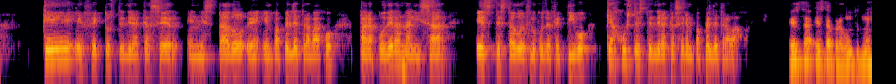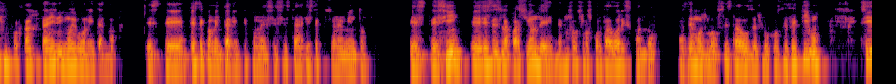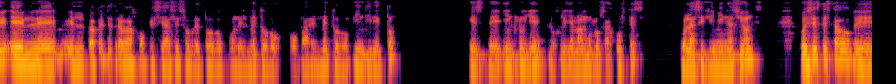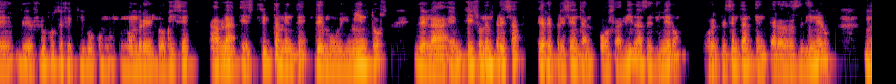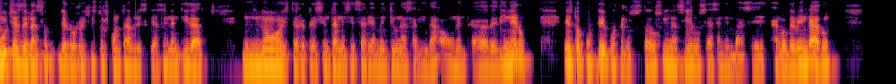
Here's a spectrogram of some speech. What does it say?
¿qué efectos tendría que hacer en estado, eh, en papel de trabajo para poder analizar este estado de flujos de efectivo? ¿Qué ajustes tendría que hacer en papel de trabajo? Esta, esta pregunta es muy importante también y muy bonita, ¿no? Este, este comentario que tú me haces, este cuestionamiento. Este, sí, e, esa es la pasión de, nosotros los contadores cuando hacemos los estados de flujos de efectivo. Sí, el, eh, el, papel de trabajo que se hace sobre todo con el método o para el método indirecto, este, incluye lo que le llamamos los ajustes o las eliminaciones. Pues este estado de, de flujos de efectivo, como su nombre lo dice, habla estrictamente de movimientos de la, em, que hizo la empresa que representan o salidas de dinero o representan entradas de dinero. Muchas de, las, de los registros contables que hace la entidad no este, representan necesariamente una salida o una entrada de dinero. ¿Esto por qué? Porque los estados financieros se hacen en base a lo devengado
